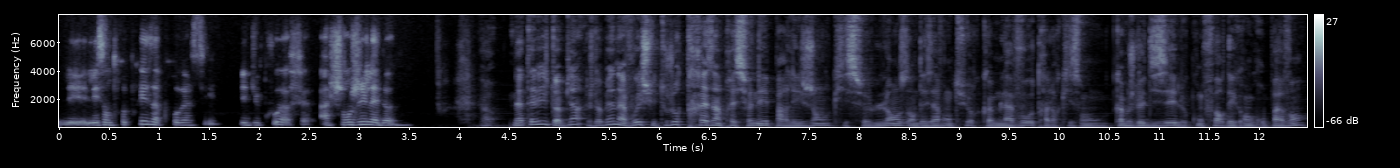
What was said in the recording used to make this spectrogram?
les entreprises à progresser et du coup à, à changer la donne. Nathalie, je dois, bien, je dois bien avouer, je suis toujours très impressionné par les gens qui se lancent dans des aventures comme la vôtre, alors qu'ils ont, comme je le disais, le confort des grands groupes avant.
